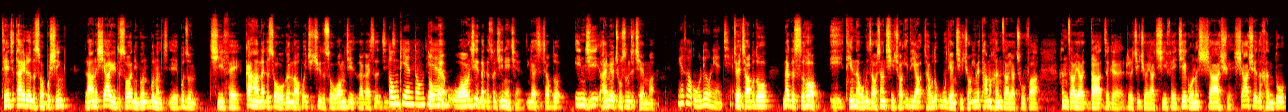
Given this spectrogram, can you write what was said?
天气太热的时候不行，然后呢，下雨的时候你不不能也不准起飞。刚好那个时候我跟老婆一起去的时候，忘记大概是几冬天冬天，冬天我忘记那个是几年前，应该是差不多英吉还没有出生之前嘛，应该是五六年前。对，差不多那个时候，咦，天哪！我们早上起床一定要差不多五点起床，因为他们很早要出发，很早要搭这个热气球要起飞。结果呢，下雪，下雪的很多。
